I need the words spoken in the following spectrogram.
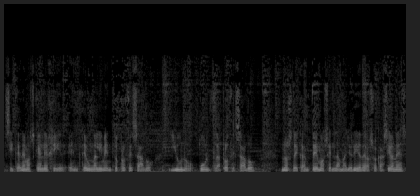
si tenemos que elegir entre un alimento procesado y uno ultraprocesado, nos decantemos en la mayoría de las ocasiones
